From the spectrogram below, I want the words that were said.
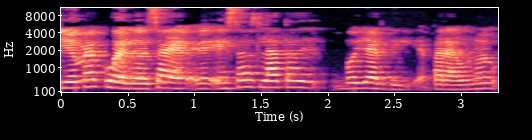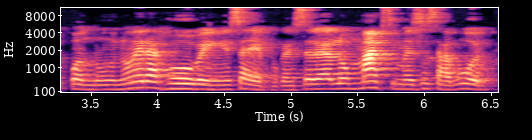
yo me acuerdo, o sea, e, esas latas de Boyardí, para uno, cuando uno era joven en esa época, eso era lo máximo, ese sabor.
